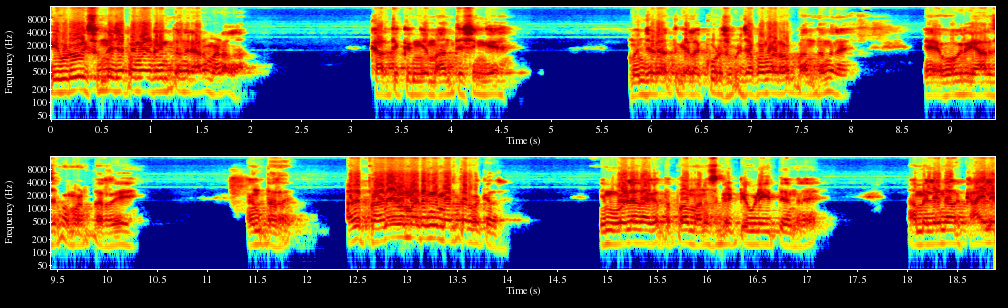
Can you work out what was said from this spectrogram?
ಈ ಹುಡುಗಿಗೆ ಸುಮ್ಮನೆ ಜಪ ಮಾಡ್ರಿ ಅಂತಂದ್ರೆ ಯಾರು ಮಾಡಲ್ಲ. ಕಾರ್ತಿಕಂಗೆ ಮಹಾಂತೇಶಂಗೆ ಮಂಜುನಾಥ್ಗೆಲ್ಲ ಕೂಡಿಸ್ಬಿಟ್ಟು ಜಪ ಮಾಡ್ರಪ್ಪ ಅಂತಂದ್ರೆ, ಏ, ಹೋಗ್ರಿ, ಯಾರು ಜಪ ಮಾಡ್ತಾರ್ರಿ? ಅಂತಾರೆ. ಅದೇ ಪ್ರಾಣಾಯಾಮ ಮಾಡ್ರಿ ಮಾಡ್ತಾ ಇರ್ಬೇಕಾದ್ರೆ. ನಿಮ್ಗೆ ಒಳ್ಳೇದಾಗತ್ತಪ್ಪ, ಮನಸ್ಸು ಗಟ್ಟಿ ಉಳಿಯುತ್ತೆ ಅಂದ್ರೆ ಆಮೇಲೆ ಏನಾದ್ರು ಕಾಯಿಲೆ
